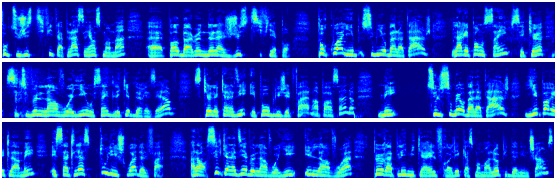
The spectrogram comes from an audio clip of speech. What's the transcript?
faut que tu justifies ta place. Et en ce moment, euh, Paul Byron ne la justifiait pas. Pourquoi il est soumis au balotage? La réponse simple, c'est que si tu veux l'envoyer au sein de l'équipe de réserve, ce que le Canadien n'est pas obligé de faire en passant, là, mais tu le soumets au balotage, il n'est pas réclamé et ça te laisse tous les choix de le faire. Alors, si le Canadien veut l'envoyer, il l'envoie, peut rappeler Michael Frolic à ce moment-là puis donner une chance,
